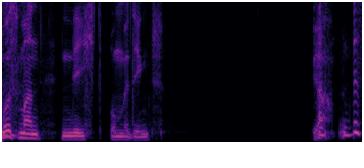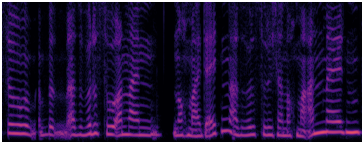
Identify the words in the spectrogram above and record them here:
muss man nicht unbedingt. Ja, Bist du, also würdest du online nochmal daten? Also würdest du dich dann nochmal anmelden?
